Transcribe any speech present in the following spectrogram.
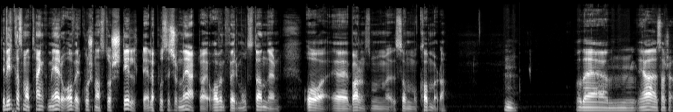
Det virker som han tenker mer over hvordan han står stilt eller posisjonert da, overfor motstanderen og uh, ballen som, som kommer, da. Og det mm, Ja, Sasha.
